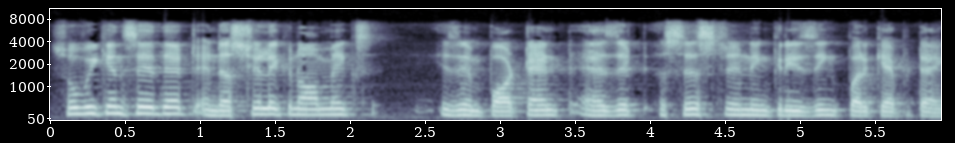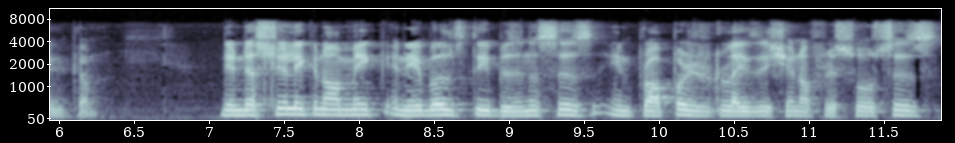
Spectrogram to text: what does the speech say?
So we can say that industrial economics is important as it assists in increasing per capita income. The industrial economic enables the businesses in proper utilization of resources,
